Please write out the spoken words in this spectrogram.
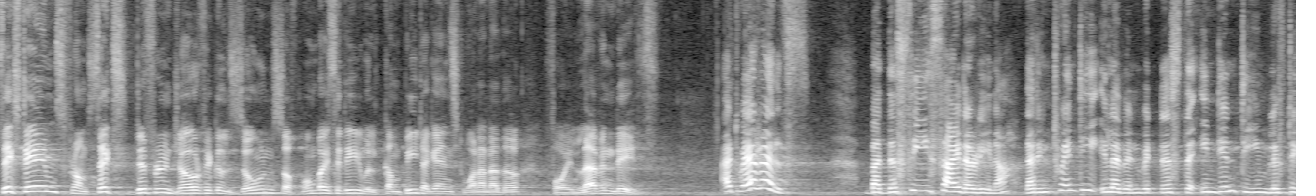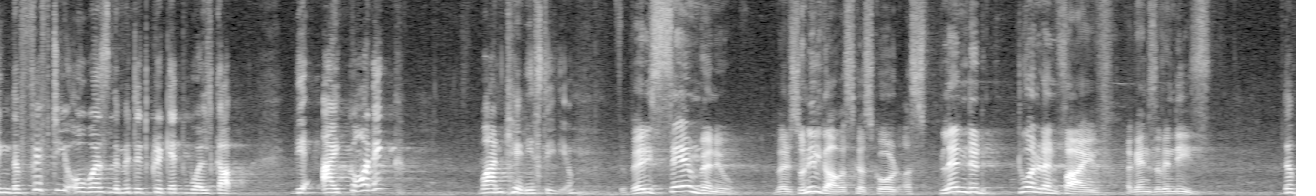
Six teams from six different geographical zones of Mumbai city will compete against one another for 11 days. At where else? But the seaside arena that in 2011 witnessed the Indian team lifting the 50 overs limited cricket World Cup, the iconic Wankhede Stadium. The very same venue where Sunil Gavaskar scored a splendid 205 against the Windies. The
